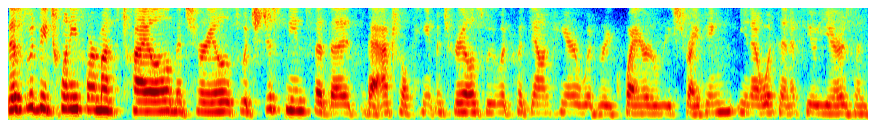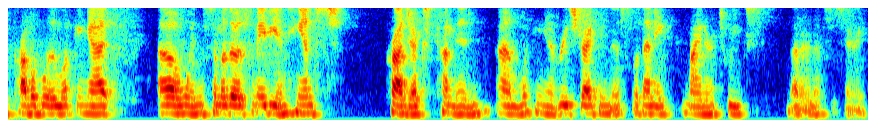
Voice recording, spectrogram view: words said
This would be 24 month trial materials, which just means that the, the actual paint materials we would put down here would require restriping, you know, within a few years and probably looking at uh, when some of those maybe enhanced projects come in, um, looking at restriping this with any minor tweaks that are necessary.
